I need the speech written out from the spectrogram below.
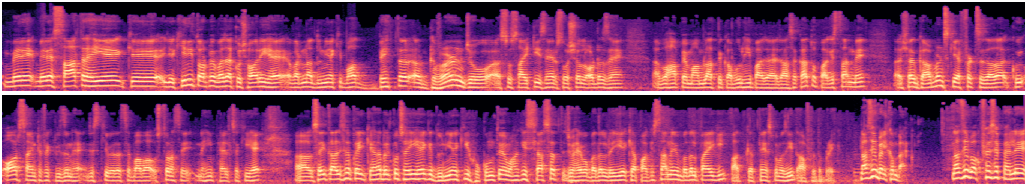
मेरे मेरे साथ रहिए कि यकीनी तौर पे वजह कुछ और ही है वरना दुनिया की बहुत बेहतर और गवर्न जो सोसाइटीज़ हैं सोशल ऑर्डर्स हैं वहाँ पे मामला पे काबू नहीं पाया जा सका। तो पाकिस्तान में शायद गवर्नमेंट्स की एफर्ट से ज़्यादा कोई और साइंटिफिक रीज़न है, जिसकी वजह से बाबा उस तरह से नहीं फैल सकी है। सईद काजी साहब का ये कहना बिल्कुल सही है कि दुनिया की हुकूमतें, वहाँ की सियासत जो है वो बदल रही है। क्या पाकिस्तान में भी बदल पाएगी? बात करते हैं इस पर मजीद after the break Nazim welcome back Nazir वक्फे से पहले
